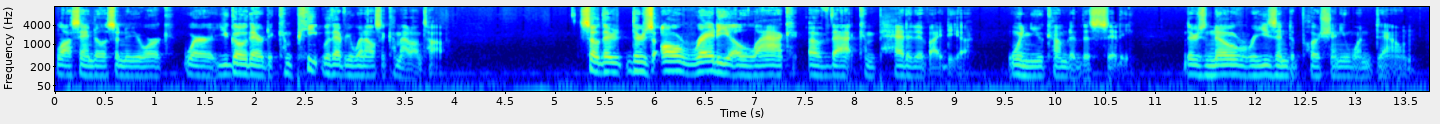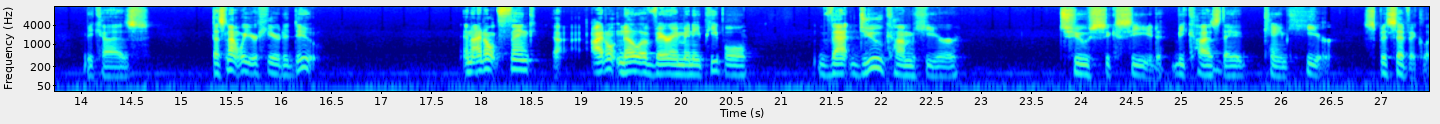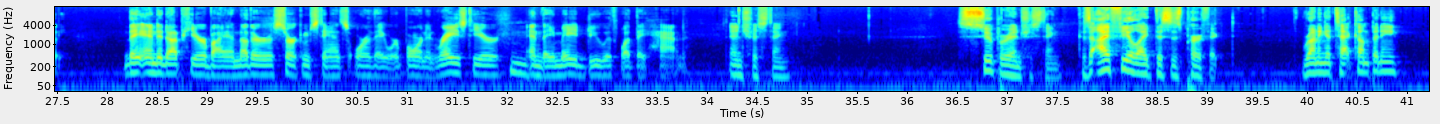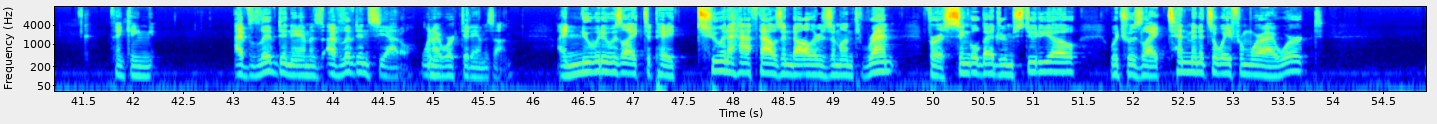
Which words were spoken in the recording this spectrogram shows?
Los Angeles and New York, where you go there to compete with everyone else and come out on top. So there, there's already a lack of that competitive idea when you come to this city. There's no reason to push anyone down because that's not what you're here to do. And I don't think, I don't know of very many people that do come here to succeed because they came here specifically. They ended up here by another circumstance or they were born and raised here hmm. and they made do with what they had. Interesting. Super interesting. Because I feel like this is perfect. Running a tech company, thinking I've lived in Amazon I've lived in Seattle when I hmm. worked at Amazon. I knew what it was like to pay two and a half thousand dollars a month rent for a single bedroom studio, which was like ten minutes away from where I worked.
